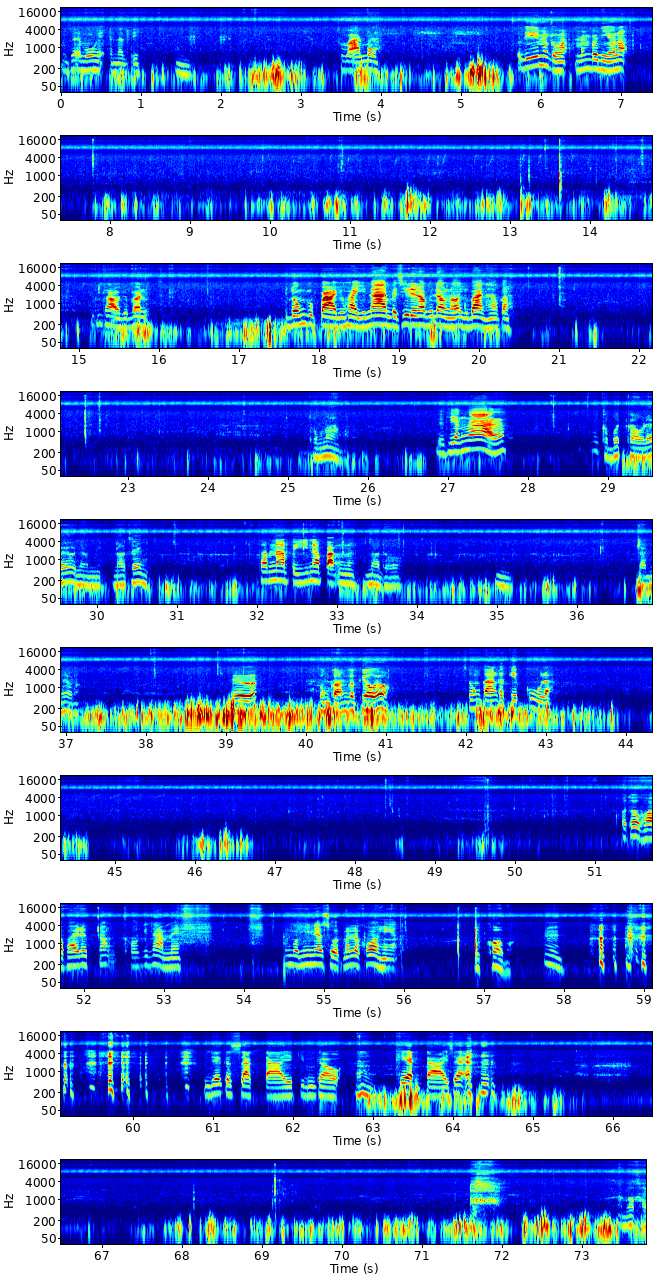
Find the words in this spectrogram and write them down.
มันใช่หมูเห็ดนนั่นติอืมวานไปะล่ะพอดีมันก็มันบะเหนียวเนาะข้าวที่บ้าน ดงอยู่ป่าอยู่ไห่อยู่น่านไปที่ได้เนาะพี่น้องเนาะอยู่บ้านเฮาก็ทงหน้าบ่อยู่เทียงหน้าเหรอกระเบิดเก่าแล้วยามนี้หน้าแท่งทำหน้าปีหน้าปังน่ะหน้าดออืมจำแล้วนะเออสงกรารก็เกี่ยวแล้ว สงกรารก็เก็บกู้ล่ะ โทษขออภัยด้วยพี่น้องขอกินน้ำเนี่ยมันบ่มีแนวสดมันละข้อแหงติดข้อบ่อืมเดี๋ยวก็สักตายกินเขาวอืมแค้นตายใช่อันว่าใคร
